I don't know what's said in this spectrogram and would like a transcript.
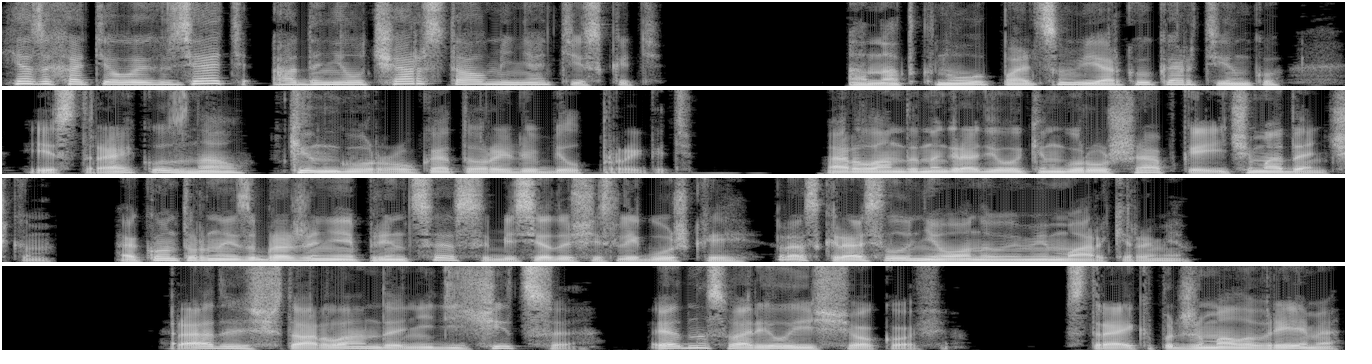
«Я захотела их взять, а Данил Чар стал меня тискать». Она ткнула пальцем в яркую картинку, и Страйк узнал кенгуру, который любил прыгать. Орландо наградила кенгуру шапкой и чемоданчиком, а контурное изображение принцессы, беседующей с лягушкой, раскрасила неоновыми маркерами. Радуясь, что Орландо не дичится, Эдна сварила еще кофе. Страйка поджимала время,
